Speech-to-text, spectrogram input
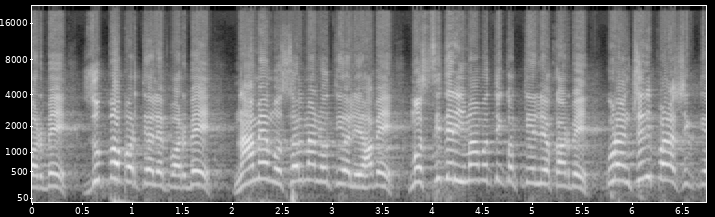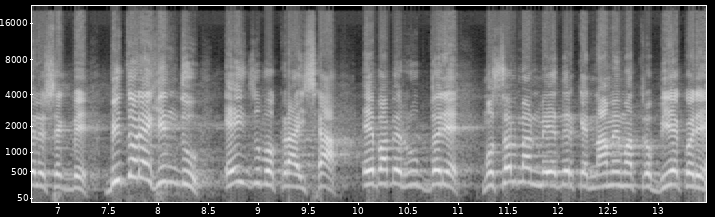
পরবে, জুব্ব পরতে হলে পরবে, নামে মুসলমান হতে হলে হবে, মসজিদের ইমামতি করতে হলেও করবে, কোরআন শরীফ পড়া শিখতে হলে শিখবে, ভিতরে হিন্দু, এই যুবকরা আইসা এভাবে রূপ ধরে মুসলমান মেয়েদেরকে নামে মাত্র বিয়ে করে,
